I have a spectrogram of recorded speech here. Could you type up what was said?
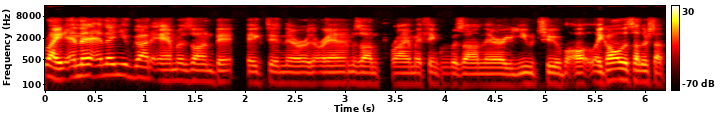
Right, and then and then you've got Amazon baked in there, or Amazon Prime, I think was on there, YouTube, all like all this other stuff.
